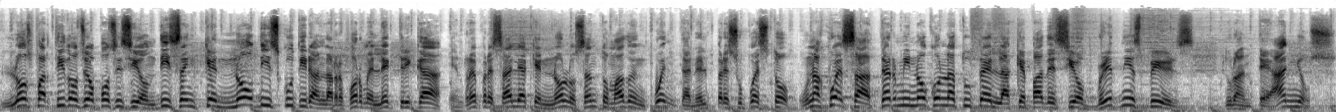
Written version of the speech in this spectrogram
Los partidos de oposición dicen que no discutirán la reforma eléctrica en represalia que no los han tomado en cuenta en el presupuesto. Una jueza terminó con la tutela que padeció Britney Spears durante años.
